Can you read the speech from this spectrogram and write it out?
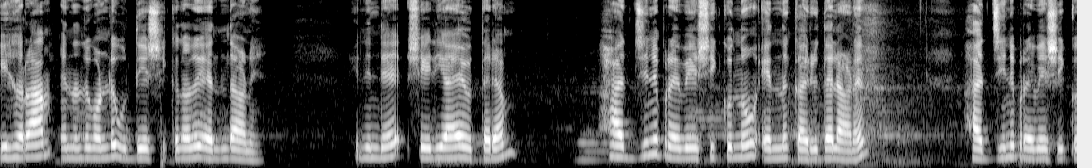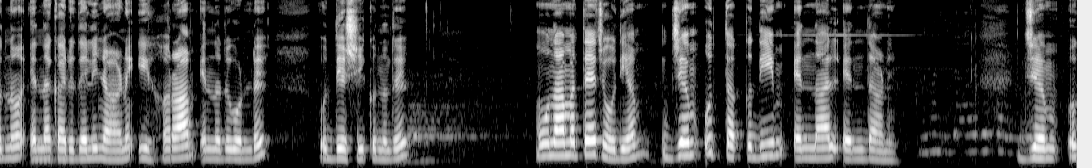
ഇഹ്റാം എന്നതുകൊണ്ട് ഉദ്ദേശിക്കുന്നത് എന്താണ്? ഇതിന്റെ ശരിയായ ഉത്തരം ഹജ്ജിന് പ്രവേശിക്കുന്നു എന്ന് കരുതലാണ്. ഹജ്ജിന് പ്രവേശിക്കുന്നു എന്ന കരുതലിനാണ് ഇഹ്റാം എന്നതുകൊണ്ട് ഉദ്ദേശിക്കുന്നത്. മൂന്നാമത്തെ ചോദ്യം ജം ഉ തക്ദീം എന്നാൽ എന്താണ്? ജം ഉ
